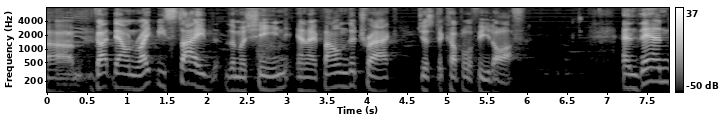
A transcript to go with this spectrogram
um, got down right beside the machine, and I found the track just a couple of feet off. And then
